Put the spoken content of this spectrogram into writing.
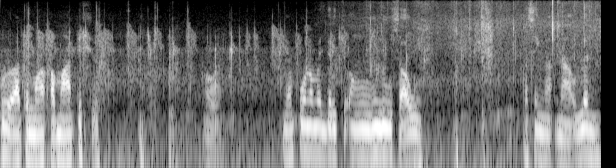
Po ating mga kamatis. Oh. Oh. Yan po na may diretso ang lusaw. Kasi nga naulan.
